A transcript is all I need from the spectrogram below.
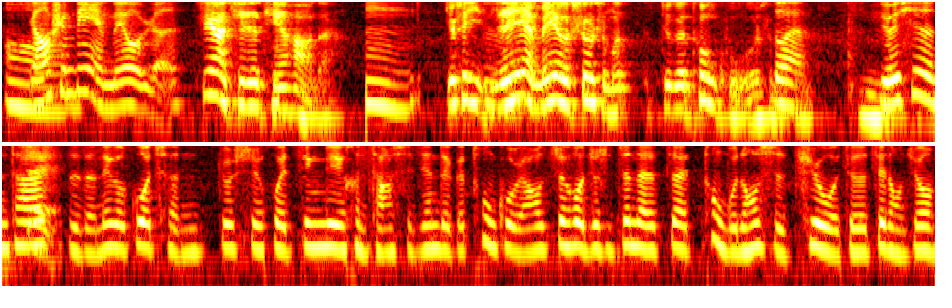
哦然后身边也没有人，这样其实挺好的，嗯，就是人也没有受什么这个痛苦什么对的。，有一些人他死的那个过程，就是会经历很长时间的一个痛苦，然后最后就是真的在痛苦中死去。我觉得这种就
